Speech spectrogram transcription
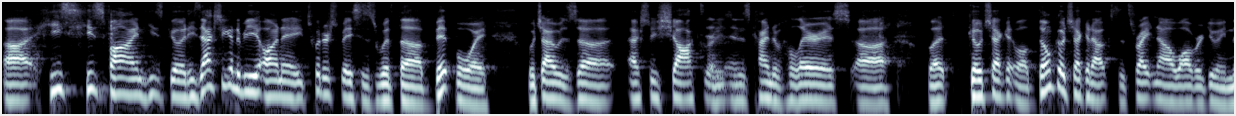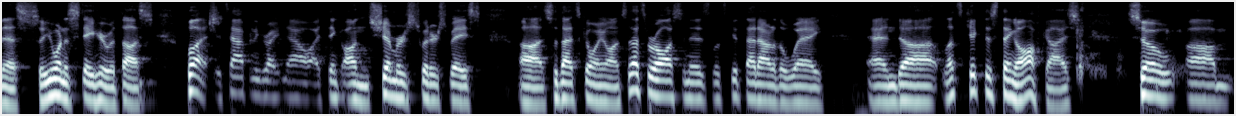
Uh, he's he's fine. He's good. He's actually going to be on a Twitter Spaces with uh, BitBoy, which I was uh, actually shocked and, and, is kind of hilarious. Uh, but go check it. Well, don't go check it out because it's right now while we're doing this. So you want to stay here with us. But it's happening right now, I think, on Shimmer's Twitter space. Uh, so that's going on. So that's where Austin is. Let's get that out of the way. And uh, let's kick this thing off, guys. So um,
